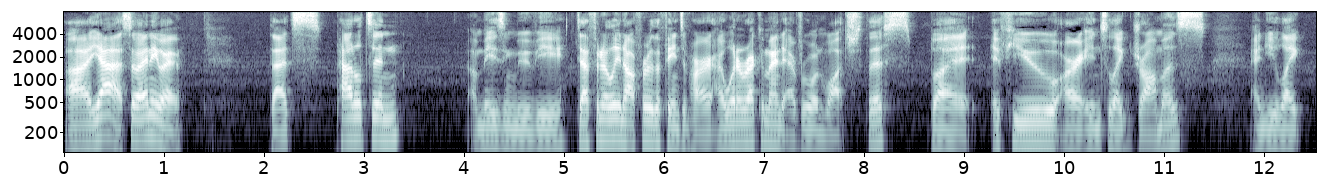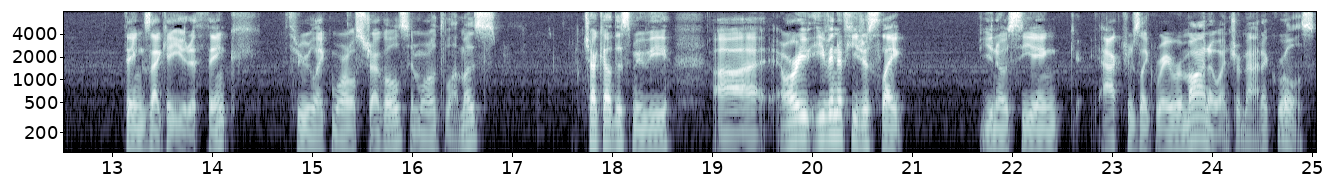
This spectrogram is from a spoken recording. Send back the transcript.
Uh, yeah. So anyway, that's Paddleton. Amazing movie. Definitely not for the faint of heart. I wouldn't recommend everyone watch this, but if you are into like dramas and you like things that get you to think through like moral struggles and moral dilemmas, check out this movie. Uh, or even if you just like, you know, seeing actors like Ray Romano in dramatic roles,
